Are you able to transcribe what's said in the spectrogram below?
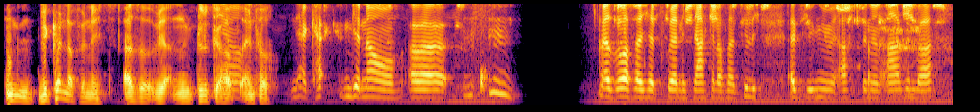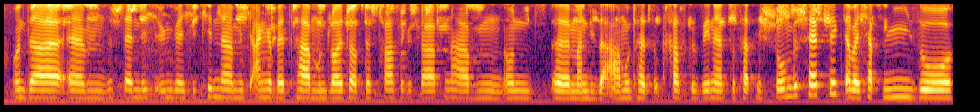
Wir können dafür nichts. Also, wir hatten Glück gehabt Ja. einfach. Ja, genau, aber also sowas habe ich halt früher nicht nachgedacht. Natürlich, als ich irgendwie mit 18 in Asien war und da ähm, ständig irgendwelche Kinder mich angebettet haben und Leute auf der Straße geschlafen haben und äh, man diese Armut halt so krass gesehen hat, das hat mich schon beschäftigt, aber ich habe nie so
